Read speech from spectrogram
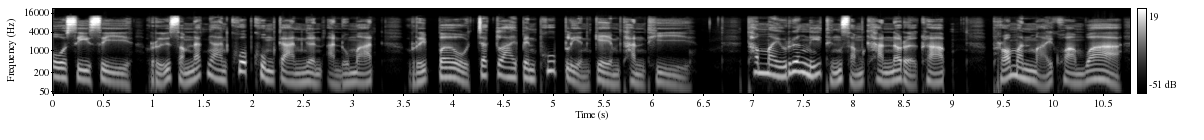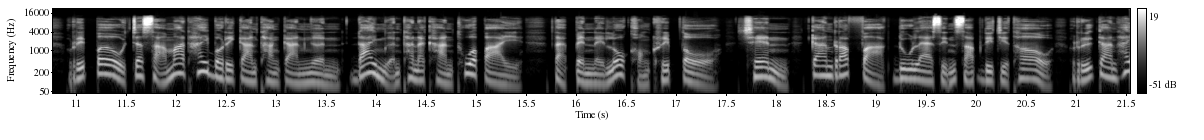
OCC หรือสำนักงานควบคุมการเงินอนุมัติ Ripple จะกลายเป็นผู้เปลี่ยนเกมทันที ทำไมเรื่องนี้ถึงสำคัญนะเหรอครับ เพราะมันหมายความว่า Ripple จะสามารถให้บริการทางการเงินได้เหมือนธนาคารทั่วไป แต่เป็นในโลกของคริปโต เช่น การรับฝากดูแลสินทรัพย์ดิจิทัล หรือการให้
